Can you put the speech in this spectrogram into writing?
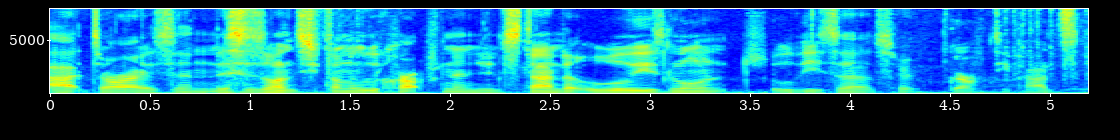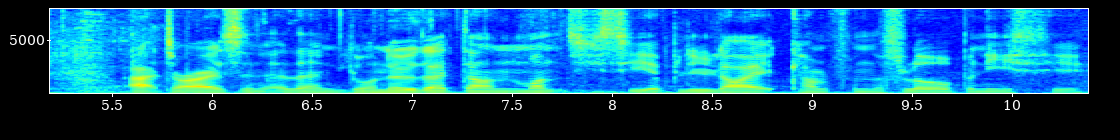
at Horizon. This is once you've done all the corruption engines, stand at all these launch, all these uh, sorry, gravity pads at Horizon, and then you'll know they're done once you see a blue light come from the floor beneath you.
